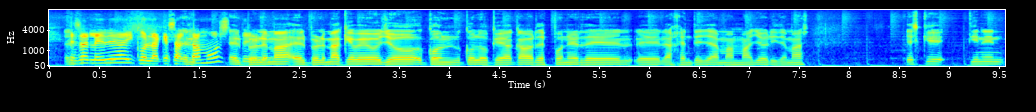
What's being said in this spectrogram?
esa, es la idea y con la que saltamos. El, problema, el problema que veo yo con, con, lo que acabas de exponer de la gente ya más mayor y demás es que tienen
